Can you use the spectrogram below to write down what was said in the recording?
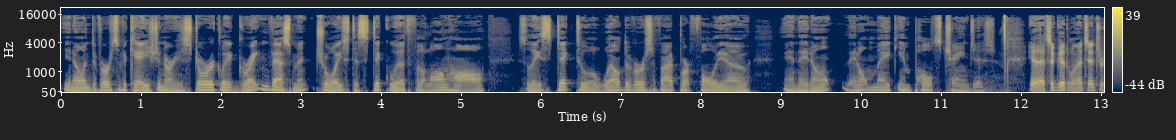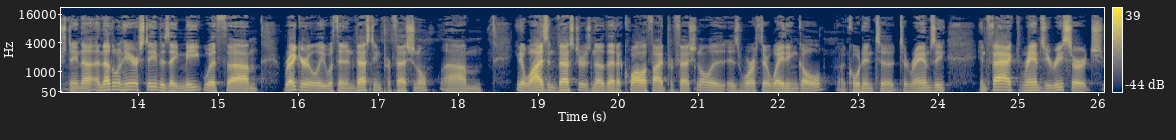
you know, and diversification are historically a great investment choice to stick with for the long haul. So they stick to a well diversified portfolio and they don't they don't make impulse changes. Yeah, that's a good one. That's interesting. Uh, another one here, Steve, is they meet with um, regularly with an investing professional. Um, you know, wise investors know that a qualified professional is, is, worth their weight in gold, according to to Ramsey. In fact, Ramsey research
